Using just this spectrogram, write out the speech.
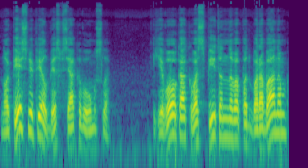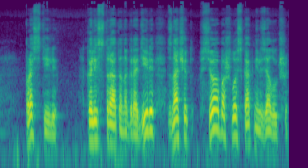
но песню пел без всякого умысла. Его, как воспитанного под барабаном, простили. Калистрата наградили, значит, все обошлось как нельзя лучше.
